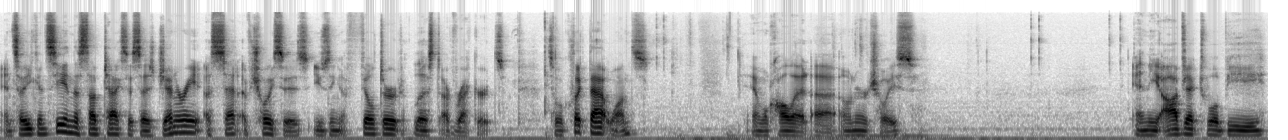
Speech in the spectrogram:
And so you can see in the subtext it says generate a set of choices using a filtered list of records. So we'll click that once and we'll call it uh, owner choice. And the object will be,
